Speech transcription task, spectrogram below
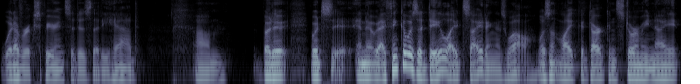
whatever experience it is that he had um, but it was and it, I think it was a daylight sighting as well. It wasn't like a dark and stormy night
